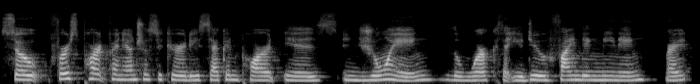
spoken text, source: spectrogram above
So, first part, financial security. Second part is enjoying the work that you do, finding meaning, right?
